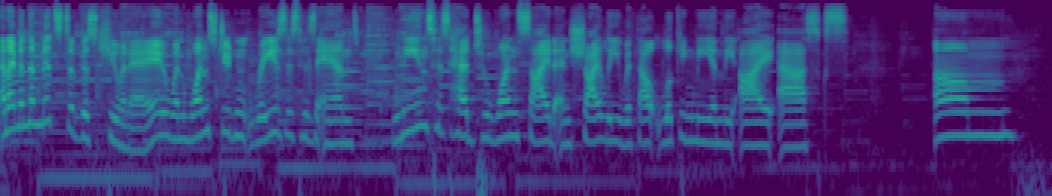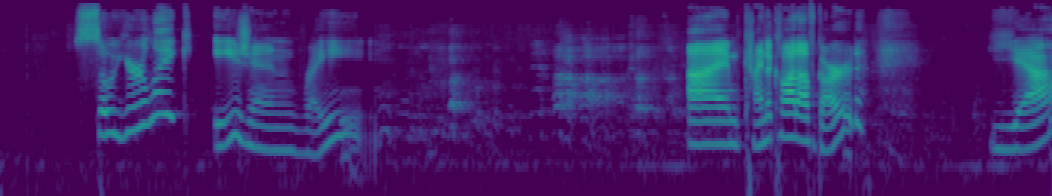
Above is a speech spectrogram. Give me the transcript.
And I'm in the midst of this Q&A when one student raises his hand, leans his head to one side and shyly without looking me in the eye asks, "Um so you're like Asian, right?" I'm kind of caught off guard. Yeah?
